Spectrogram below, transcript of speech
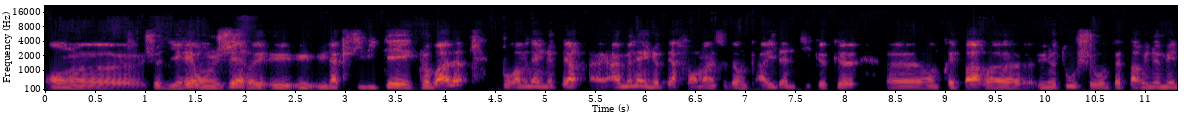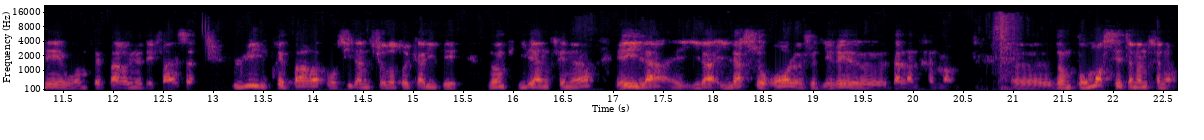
on, euh, je dirais, on gère une, activité globale pour amener une, amener à une performance. Donc, à l'identique que euh, on prépare euh, une touche, ou on prépare une mêlée, ou on prépare une défense, lui, il prépare aussi dans, sur d'autres qualités. Donc, il est entraîneur et il a, il a, il a ce rôle, je dirais, dans l'entraînement. Euh, donc pour moi, c'est un entraîneur.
